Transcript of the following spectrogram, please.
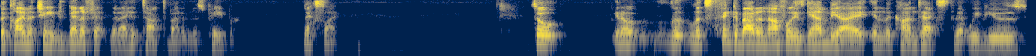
the climate change benefit that I had talked about in this paper. Next slide. So, you know, let's think about Anopheles gambiae in the context that we've used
